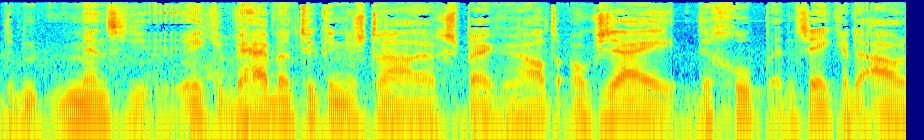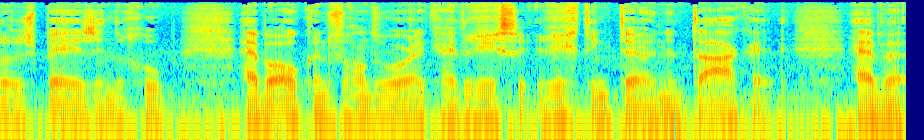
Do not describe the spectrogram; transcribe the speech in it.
de mensen die, we hebben natuurlijk in Australië gesprekken gehad. Ook zij, de groep, en zeker de oudere spelers in de groep... hebben ook een verantwoordelijkheid richt- richting teun en taken. Hebben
